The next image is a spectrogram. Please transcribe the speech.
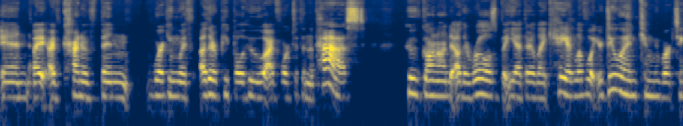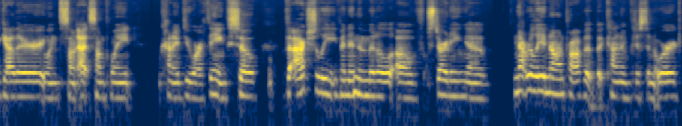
and I, I've kind of been working with other people who I've worked with in the past who've gone on to other roles, but yet they're like, "Hey, I love what you're doing. Can we work together?" And some at some point, kind of do our thing. So, actually, even in the middle of starting a not really a nonprofit, but kind of just an org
